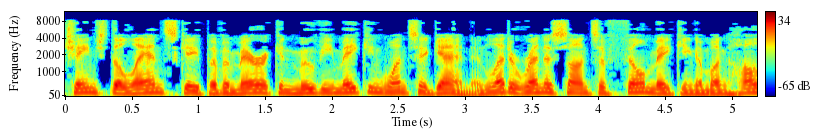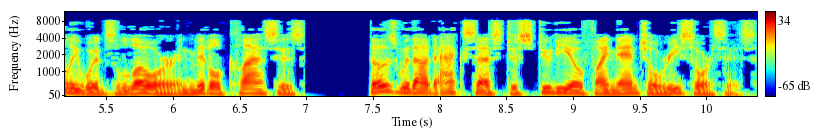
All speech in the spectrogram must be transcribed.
changed the landscape of American movie making once again and led a renaissance of filmmaking among Hollywood's lower and middle classes, those without access to studio financial resources.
